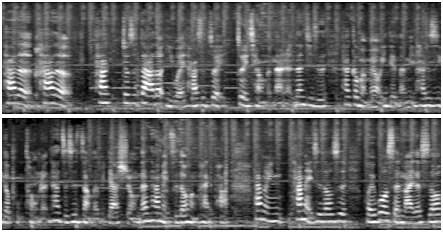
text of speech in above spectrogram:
他的他的他就是大家都以为他是最最强的男人，但其实他根本没有一点能力，他就是一个普通人，他只是长得比较凶，但他每次都很害怕，他们他每次都是回过神来的时候，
